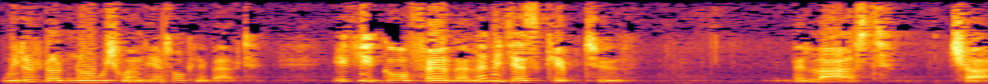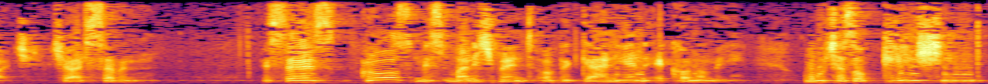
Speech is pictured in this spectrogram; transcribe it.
We do not know which one they are talking about. if you go further, let me just skip to the last charge, charge seven. It says gross mismanagement of the Ghanaian economy, which has occasioned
